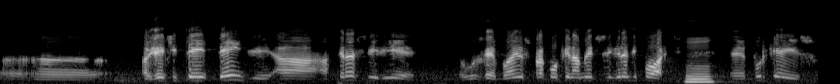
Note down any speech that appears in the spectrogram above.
uh, a gente tem, tende a, a, transferir os rebanhos para confinamentos de grande porte. Hum. É, por que isso?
